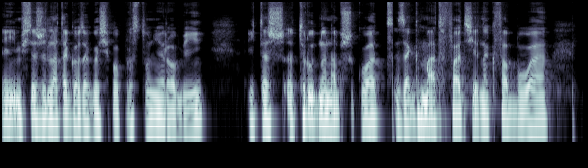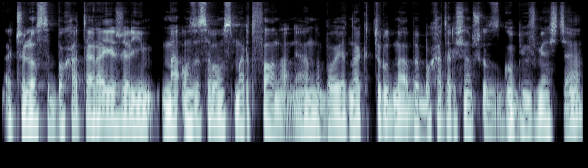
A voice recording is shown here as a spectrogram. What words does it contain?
I myślę, że dlatego tego się po prostu nie robi. I też trudno na przykład zagmatwać jednak fabułę czy losy bohatera, jeżeli ma on ze sobą smartfona, nie? no bo jednak trudno, aby bohater się na przykład zgubił w mieście,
